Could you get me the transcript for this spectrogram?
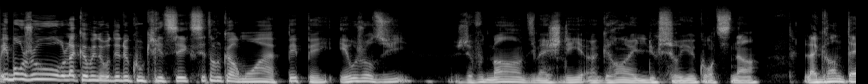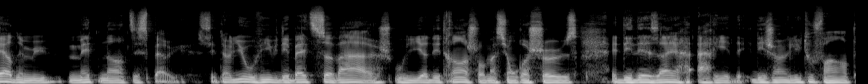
Oui, bonjour, la communauté de coups critiques, c'est encore moi, Pépé, et aujourd'hui, je vous demande d'imaginer un grand et luxurieux continent, la grande terre de Mu, maintenant disparue. C'est un lieu où vivent des bêtes sauvages, où il y a d'étranges formations rocheuses, des déserts arides, des jungles étouffantes.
